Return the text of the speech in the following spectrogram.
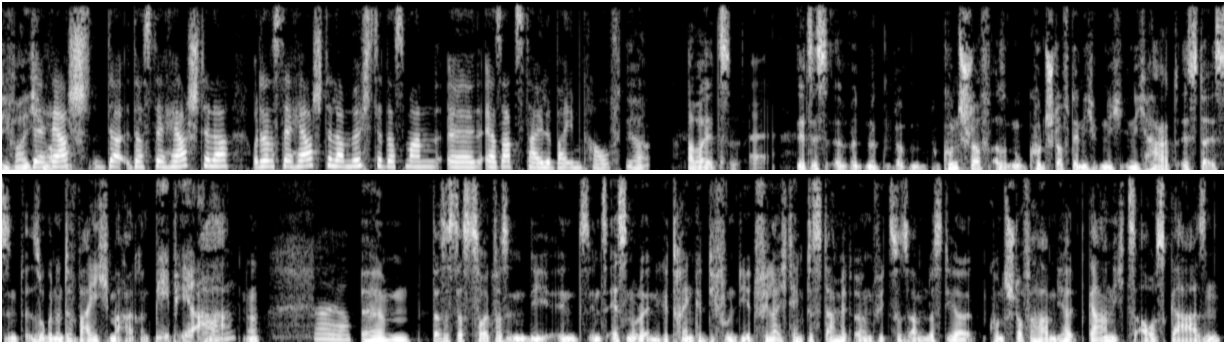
der. Herst da, dass der Hersteller oder dass der Hersteller möchte, dass man äh, Ersatzteile bei ihm kauft. Ja, aber jetzt, jetzt ist äh, äh, Kunststoff, also Kunststoff, der nicht, nicht, nicht hart ist, da ist, sind sogenannte Weichmacher drin, BPA. Ne? Naja. Ähm, das ist das Zeug, was in die, ins, ins Essen oder in die Getränke diffundiert. Vielleicht hängt es damit irgendwie zusammen, dass die da Kunststoffe haben, die halt gar nichts ausgasen.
